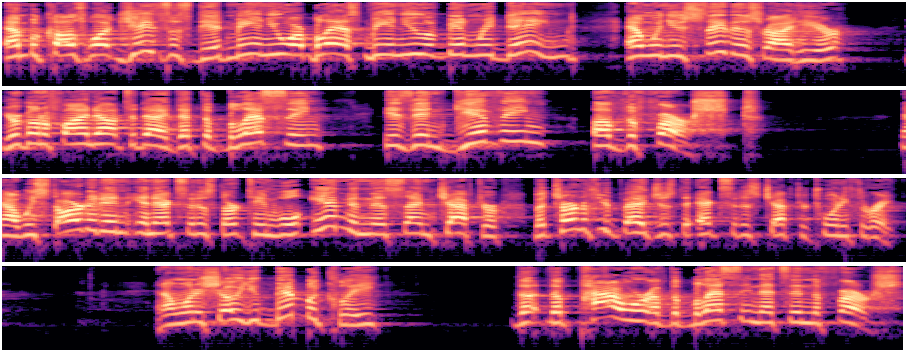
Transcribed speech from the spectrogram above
And because what Jesus did, me and you are blessed. Me and you have been redeemed. And when you see this right here, you're going to find out today that the blessing is in giving of the first. Now, we started in, in Exodus 13. We'll end in this same chapter, but turn a few pages to Exodus chapter 23. And I want to show you biblically the, the power of the blessing that's in the first.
